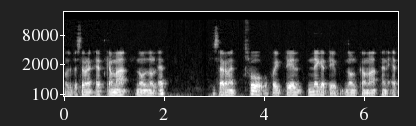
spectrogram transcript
multiplicerar med 1,001 så med 2 upphöjt till. Negativ 0, en 1,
